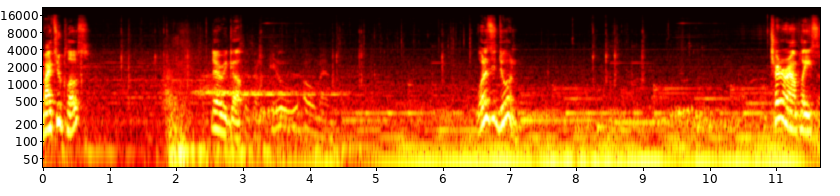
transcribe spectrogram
Am I too close? There we go. What is he doing? Turn around, please.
